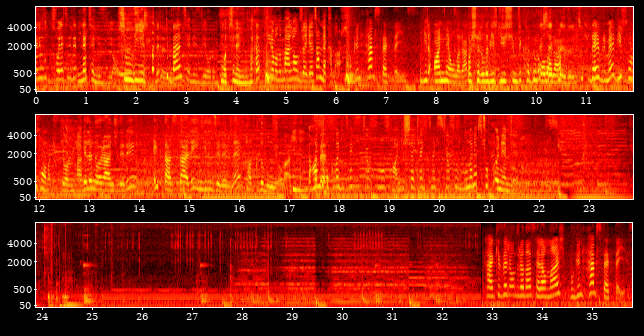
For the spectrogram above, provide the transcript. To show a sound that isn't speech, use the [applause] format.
senin bu tuvaletini de ne temizliyor? Kim değil? [laughs] Dedim ki ben temizliyorum. Makineyim ben. [laughs] İrem Hanım ben Londra'ya geleceğim ne kadar? Bugün Hampstead'deyiz. Bir anne olarak, başarılı bir girişimci kadın olarak ederim. Çok devrime bir soru sormak istiyorum ben. Gelen öğrencileri ek derslerle İngilizcelerine katkıda bulunuyorlar. Hangi Tabii. okula gitmek istiyorsunuz? Hangi şehre gitmek istiyorsunuz? Bunların hepsi çok önemli. Herkese Londra'dan selamlar. Bugün Hampstead'deyiz.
